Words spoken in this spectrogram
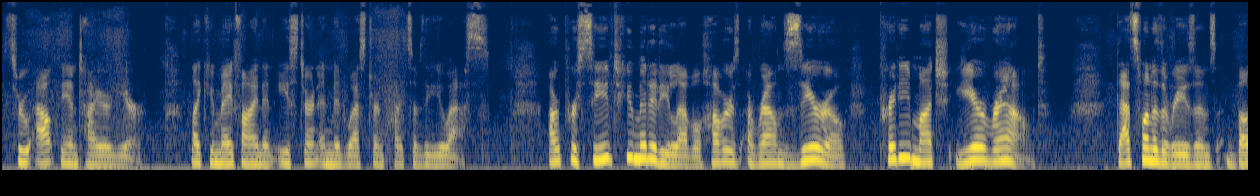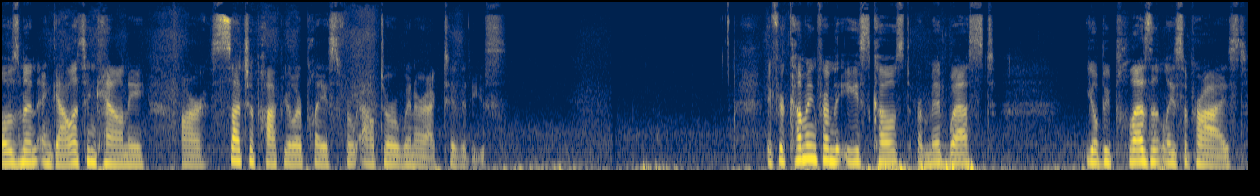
throughout the entire year, like you may find in eastern and midwestern parts of the US. Our perceived humidity level hovers around zero pretty much year round. That's one of the reasons Bozeman and Gallatin County are such a popular place for outdoor winter activities. If you're coming from the East Coast or Midwest, you'll be pleasantly surprised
